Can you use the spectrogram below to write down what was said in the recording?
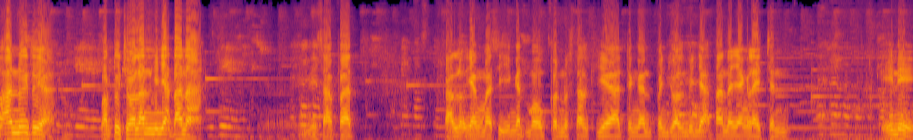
anu itu ya? Nggih. Waktu jualan minyak tanah. Nggih. Ini sahabat, kalau yang masih ingat mau bernostalgia dengan penjual minyak tanah yang legend, ini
